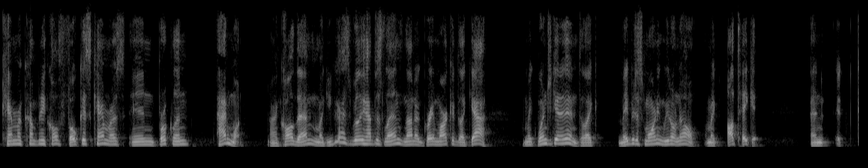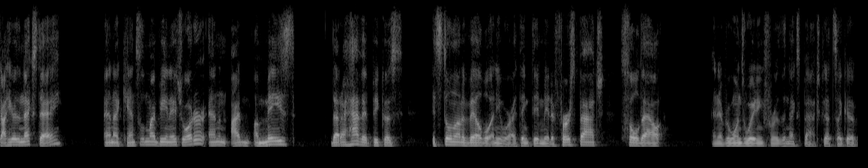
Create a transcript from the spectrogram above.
camera company called Focus Cameras in Brooklyn had one. And I called them. I'm like, you guys really have this lens? Not a great market? They're like, yeah. I'm like, when did you get it in? They're like, maybe this morning. We don't know. I'm like, I'll take it. And it got here the next day, and I canceled my B&H order, and I'm amazed that I have it because it's still not available anywhere. I think they made a first batch, sold out, and everyone's waiting for the next batch. That's like a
